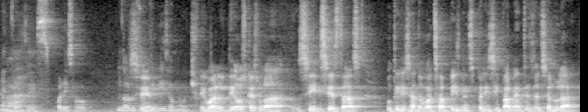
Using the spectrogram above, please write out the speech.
entonces por eso no los utilizo mucho. Igual, digamos que es una, si, si estás utilizando WhatsApp Business principalmente desde el celular,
